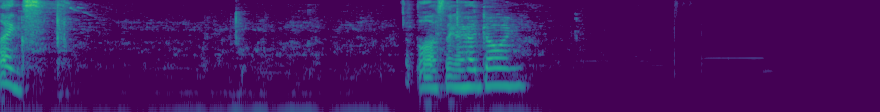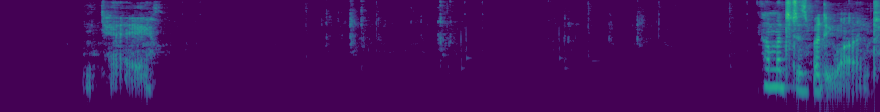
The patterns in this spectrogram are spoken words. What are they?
Legs. That the last thing I had going. Okay. How much does Buddy want?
